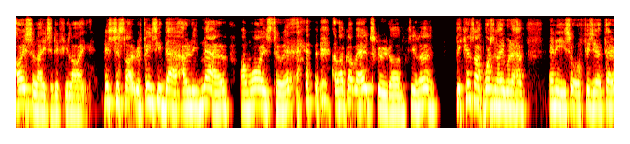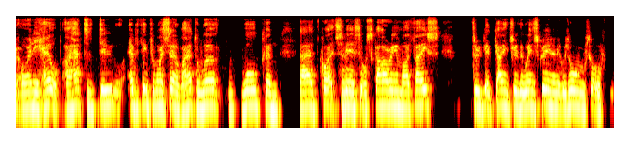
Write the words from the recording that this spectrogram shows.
isolated, if you like. It's just like repeating that, only now I'm wise to it and I've got my head screwed on, you know. Because I wasn't able to have any sort of physiotherapy or any help. I had to do everything for myself. I had to work, walk, and I had quite severe sort of scarring in my face through going through the windscreen, and it was all sort of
